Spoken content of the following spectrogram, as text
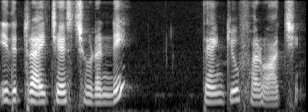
ఇది ట్రై చేసి చూడండి. థ్యాంక్ యూ ఫర్ వాచింగ్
